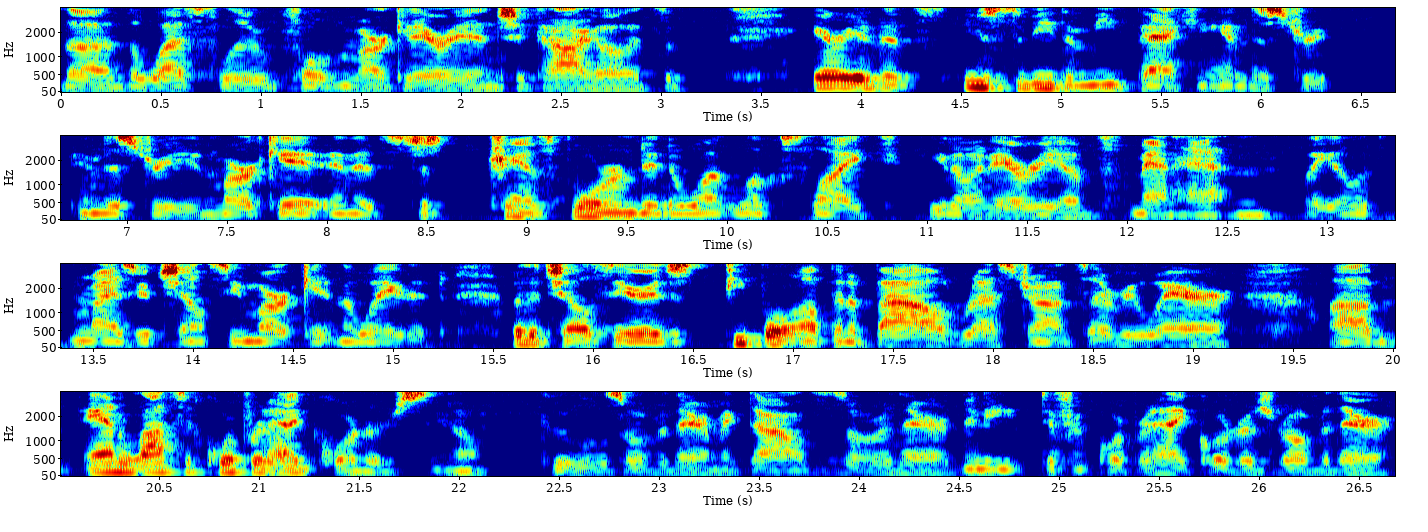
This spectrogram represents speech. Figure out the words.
the the West Loop Fulton Market area in Chicago, it's a area that's used to be the meatpacking industry industry and market, and it's just transformed into what looks like you know an area of Manhattan. Like it look, reminds me of Chelsea Market in the way that, or the Chelsea area, just people up and about, restaurants everywhere, um, and lots of corporate headquarters. You know, Google's over there, McDonald's is over there, many different corporate headquarters are over there.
